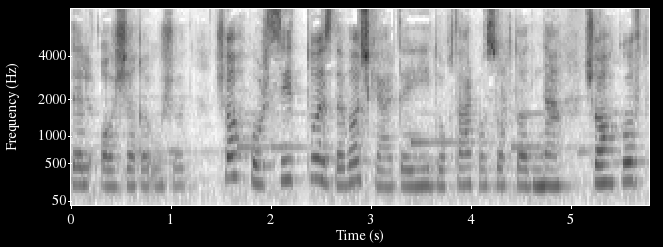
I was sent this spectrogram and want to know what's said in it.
دل عاشق او شد. شاه پرسید تو ازدواج کرده ای؟ دختر پاسخ داد نه. شاه گفت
